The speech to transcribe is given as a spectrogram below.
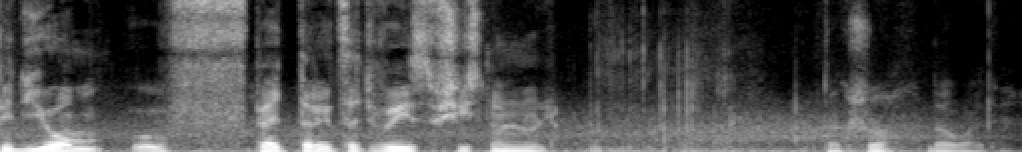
Підйом в 5.30, виїзд в 6.00. Так що, давайте.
